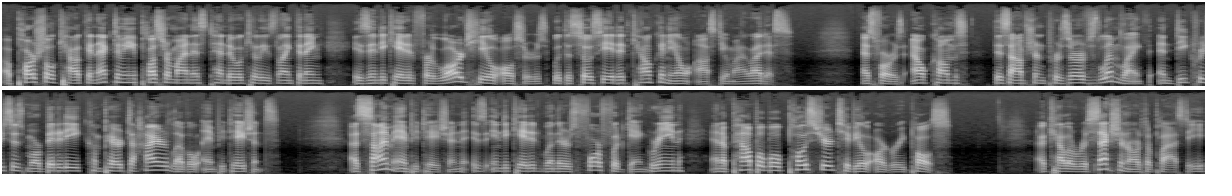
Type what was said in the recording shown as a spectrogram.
A partial calcanectomy plus or minus tendo Achilles lengthening is indicated for large heel ulcers with associated calcaneal osteomyelitis. As far as outcomes, this option preserves limb length and decreases morbidity compared to higher level amputations. A Syme amputation is indicated when there is forefoot gangrene and a palpable posterior tibial artery pulse. A Keller resection arthroplasty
